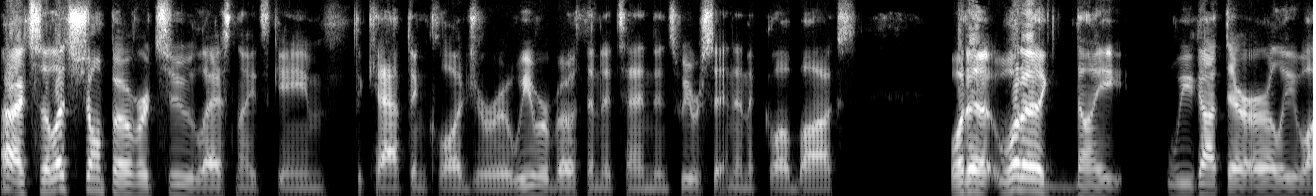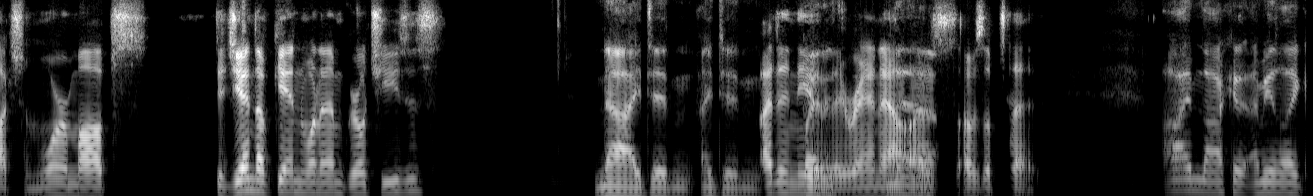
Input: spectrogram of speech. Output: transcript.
All right, so let's jump over to last night's game. The captain Claude Giroux. We were both in attendance. We were sitting in the club box. What a what a night! We got there early, watched some warm ups. Did you end up getting one of them grilled cheeses? No, I didn't. I didn't. I didn't either. They ran out. I was I was upset. I'm not gonna. I mean, like,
